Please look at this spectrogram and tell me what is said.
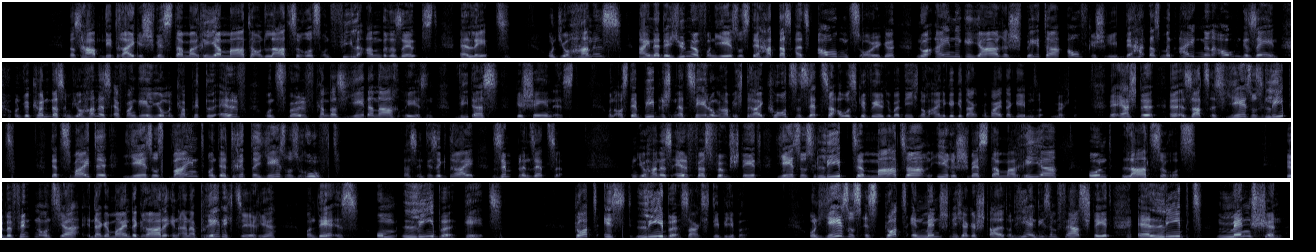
Das haben die drei Geschwister Maria, Martha und Lazarus und viele andere selbst erlebt. Und Johannes, einer der Jünger von Jesus, der hat das als Augenzeuge nur einige Jahre später aufgeschrieben. Der hat das mit eigenen Augen gesehen. Und wir können das im Johannesevangelium in Kapitel 11 und 12 kann das jeder nachlesen, wie das geschehen ist. Und aus der biblischen Erzählung habe ich drei kurze Sätze ausgewählt, über die ich noch einige Gedanken weitergeben möchte. Der erste äh, Satz ist, Jesus liebt. Der zweite, Jesus weint. Und der dritte, Jesus ruft. Das sind diese drei simplen Sätze. In Johannes 11, Vers 5 steht, Jesus liebte Martha und ihre Schwester Maria und Lazarus. Wir befinden uns ja in der Gemeinde gerade in einer Predigtserie und der ist um Liebe geht. Gott ist Liebe, sagt die Bibel. Und Jesus ist Gott in menschlicher Gestalt. Und hier in diesem Vers steht, er liebt Menschen.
